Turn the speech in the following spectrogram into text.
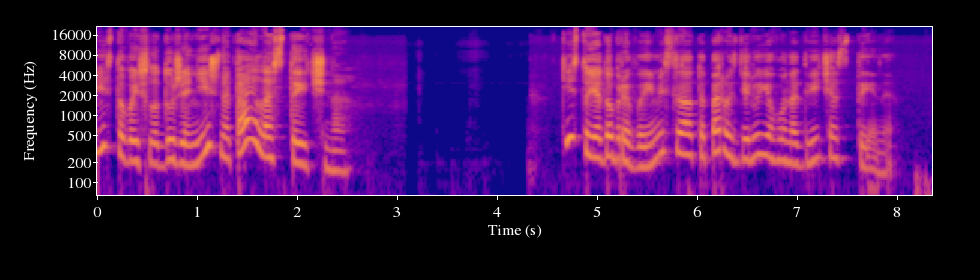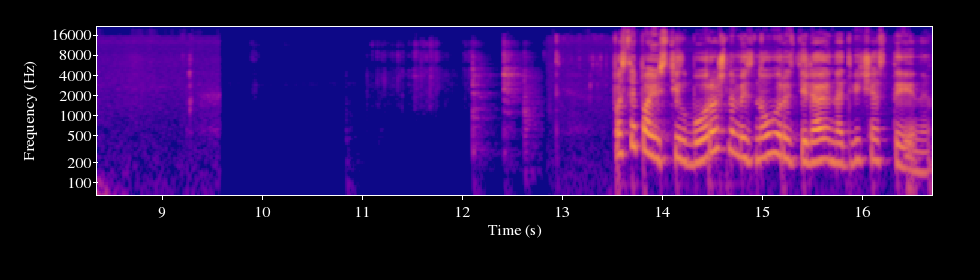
Тісто вийшло дуже ніжне та еластичне. Тісто я добре вимісила, тепер розділю його на дві частини. Посипаю стіл борошном і знову розділяю на дві частини.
